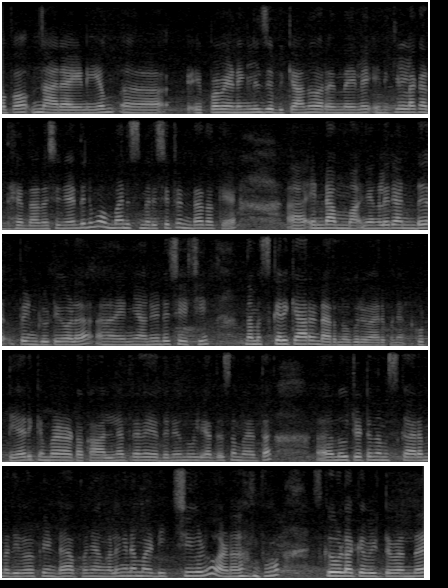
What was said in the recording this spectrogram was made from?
അപ്പോൾ നാരായണീയം എപ്പോൾ വേണമെങ്കിലും ജപിക്കാമെന്ന് പറയുന്നതിൽ എനിക്കുള്ള കഥ എന്താണെന്ന് വെച്ച് കഴിഞ്ഞാൽ ഇതിന് മുമ്പ് അനുസ്മരിച്ചിട്ടുണ്ട് അതൊക്കെ. എന്റെ അമ്മ ഞങ്ങൾ രണ്ട് പെൺകുട്ടികൾ ഞാനും എന്റെ ചേച്ചി നമസ്കരിക്കാറുണ്ടായിരുന്നു ഗുരുവായൂരപ്പന്. കുട്ടിയായിരിക്കുമ്പോഴാട്ടോ കാലിന് അത്ര വേദനയൊന്നും ഇല്ലാത്ത സമയത്ത് നൂറ്റെട്ട് നമസ്കാരം പതിവൊക്കെ ഉണ്ട്. അപ്പോൾ ഞങ്ങളിങ്ങനെ മടിച്ചുകളുമാണ് അപ്പോൾ സ്കൂളൊക്കെ വിട്ട് വന്ന്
